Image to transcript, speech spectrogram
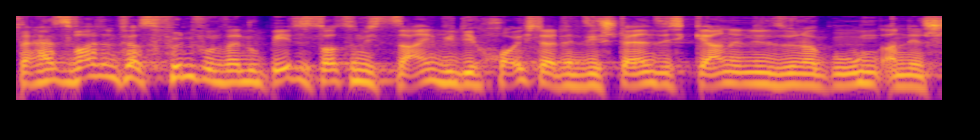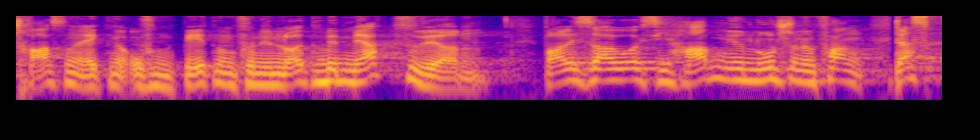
Dann heißt es weiter in Vers 5, und wenn du betest, sollst du nicht sein wie die Heuchler, denn sie stellen sich gerne in den Synagogen an den Straßenecken auf und beten, um von den Leuten bemerkt zu werden. Weil ich sage euch, sie haben ihren Lohn schon empfangen. Das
